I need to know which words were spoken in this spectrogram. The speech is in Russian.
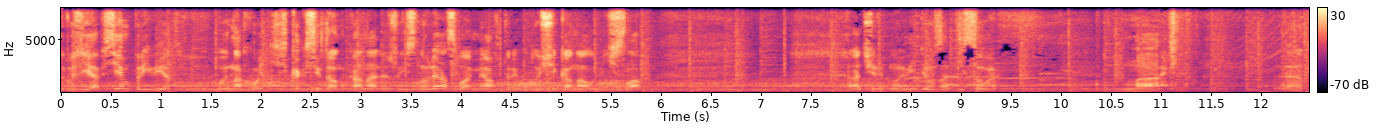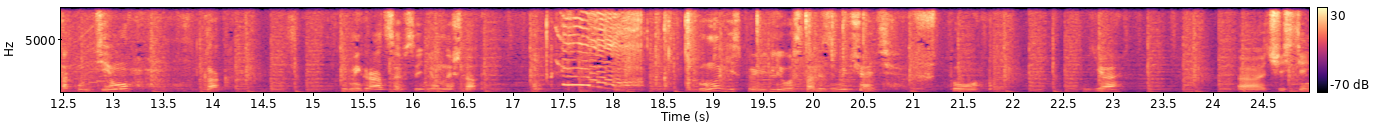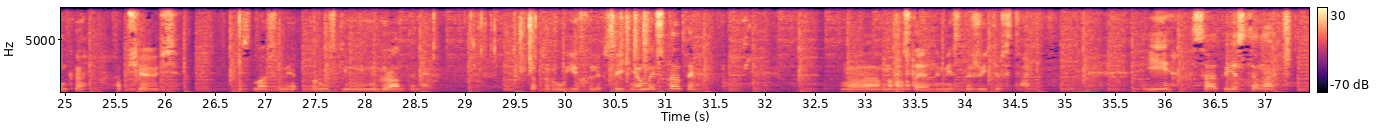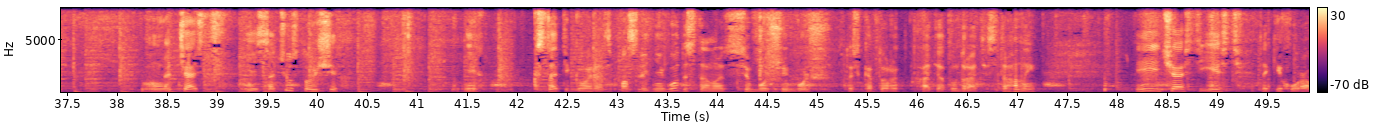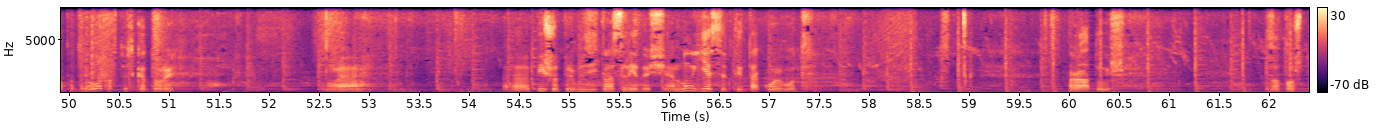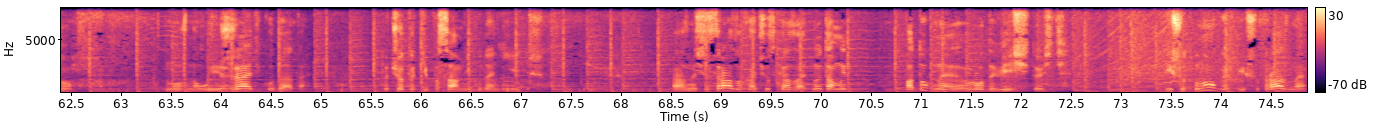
Друзья, всем привет! Вы находитесь, как всегда, на канале «Жизнь с нуля». С вами автор и ведущий канала Вячеслав. Очередное видео записываю на э, такую тему, как иммиграция в Соединенные Штаты. Многие справедливо стали замечать, что я э, частенько общаюсь с нашими русскими иммигрантами которые уехали в Соединенные Штаты э, на постоянное место жительства. И, соответственно, часть есть сочувствующих. Их, кстати говоря, за последние годы становится все больше и больше. То есть, которые хотят удрать из страны. И часть есть таких ура-патриотов, то есть, которые э, э, пишут приблизительно следующее. Ну, если ты такой вот ратуешь за то, что нужно уезжать куда-то, то что-то типа сам никуда не едешь. А, значит, сразу хочу сказать, ну там и подобные рода вещи, то есть пишут много, пишут разное,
